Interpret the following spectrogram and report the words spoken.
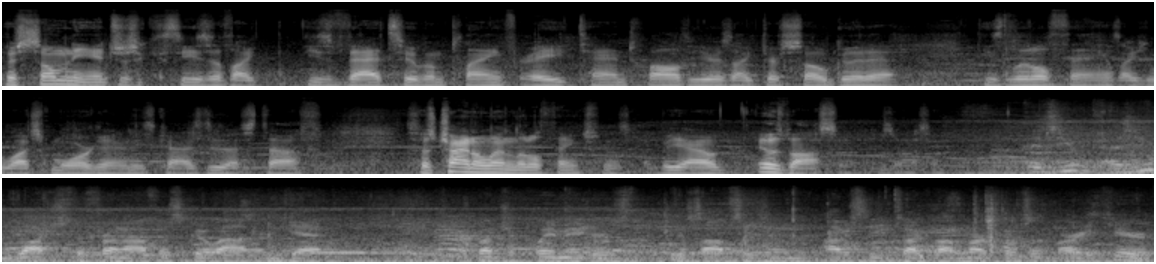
there's so many intricacies of like these vets who've been playing for 8 10 12 years like they're so good at these little things like you watch morgan and these guys do that stuff so it's trying to learn little things from this but yeah it was awesome it was awesome As you as you watch the front office go out and get a bunch of playmakers this offseason, obviously you talked about Mark was already here.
